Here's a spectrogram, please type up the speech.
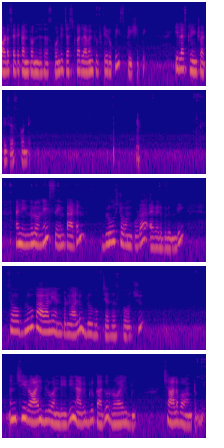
ఆర్డర్స్ అయితే కన్ఫర్మ్ చేసేసుకోండి. Just for eleven fifty rupees free shipping. ఇలా స్క్రీన్ షాట్ తీసేసుకోండి. అండ్ ఇందులోనే సేమ్ ప్యాటర్న్ బ్లూ స్టోన్ కూడా అవైలబుల్ ఉంది. సో బ్లూ కావాలి అనుకున్న వాళ్ళు బ్లూ బుక్ చేసేసుకోవచ్చు. మంచి రాయల్ బ్లూ అండి ఇది. నవీ బ్లూ కాదు రాయల్ బ్లూ. చాలా బాగుంటుంది.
